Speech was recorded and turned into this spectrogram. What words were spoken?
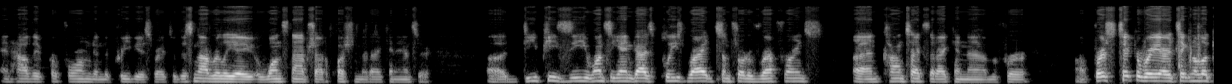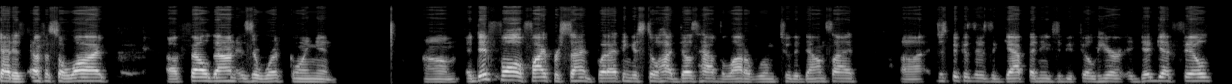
and how they've performed in the previous, right? So this is not really a one snapshot question that I can answer. Uh, DPZ, once again, guys, please write some sort of reference uh, and context that I can uh, refer. Uh, first ticker we are taking a look at is FSLY. Uh, fell down. Is it worth going in? Um, it did fall 5%, but I think it still does have a lot of room to the downside. Uh, just because there's a gap that needs to be filled here. It did get filled.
